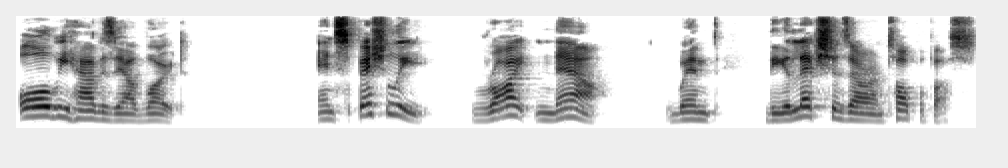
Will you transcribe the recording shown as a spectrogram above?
All we have is our vote. And especially right now, when the elections are on top of us,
